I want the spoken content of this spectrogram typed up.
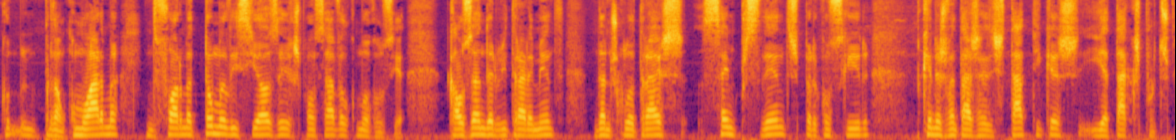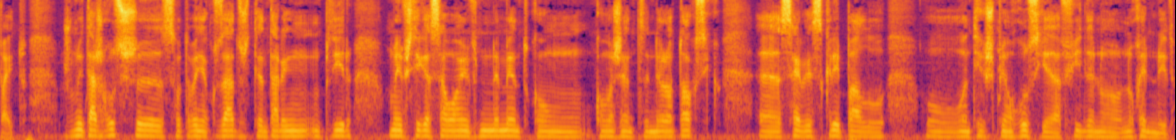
como, perdão, como arma de forma tão maliciosa e irresponsável como a Rússia, causando arbitrariamente danos colaterais sem precedentes para conseguir pequenas vantagens táticas e ataques por despeito. Os militares russos uh, são também acusados de tentarem impedir uma investigação ao envenenamento com, com agente neurotóxico. Uh, Sergei Skripal, o, o antigo espião russo e a filha no, no Reino Unido.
